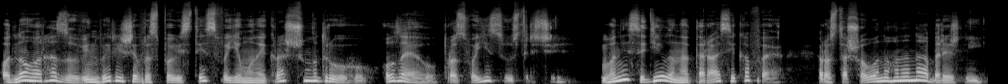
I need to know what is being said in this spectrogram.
Одного разу він вирішив розповісти своєму найкращому другу Олегу про свої зустрічі. Вони сиділи на терасі кафе, розташованого на набережній,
